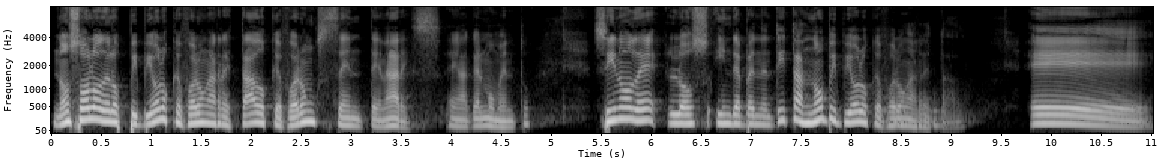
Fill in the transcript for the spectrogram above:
no solo de los pipiolos que fueron arrestados, que fueron centenares en aquel momento, sino de los independentistas no pipiolos que fueron arrestados. Eh,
